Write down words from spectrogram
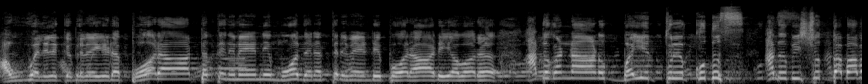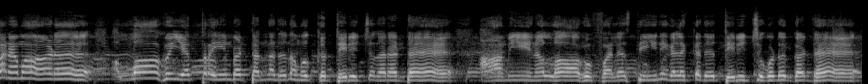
അവലിൽ കിബിലയുടെ പോരാട്ടത്തിന് വേണ്ടി മോചനത്തിന് വേണ്ടി പോരാടിയവർ. അതുകൊണ്ടാണ് ബൈത്തുൽ കുദുസ് അത് വിശുദ്ധ ഭവനമാണ്. അള്ളാഹു എത്രയും പെട്ടെന്ന് അത് നമുക്ക് തിരിച്ചു തരട്ടെ. ആമീൻ. അള്ളാഹു ഫലസ്തീനികൾക്ക് അത് തിരിച്ചു കൊടുക്കട്ടെ.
